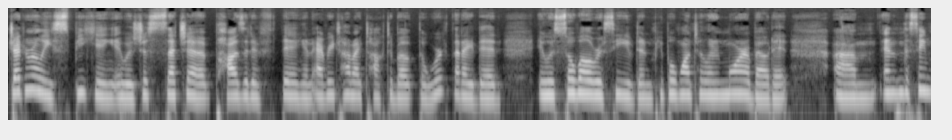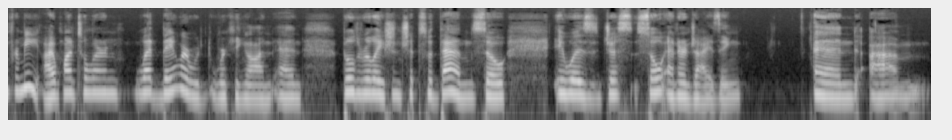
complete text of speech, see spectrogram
generally speaking, it was just such a positive thing. And every time I talked about the work that I did, it was so well received, and people want to learn more about it. Um, and the same for me. I want to learn what they were working on and build relationships with them. So it was just so energizing. And um,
